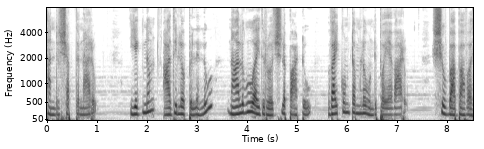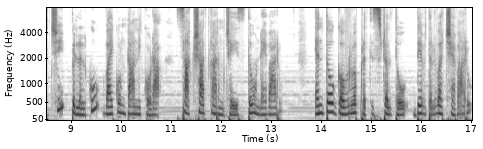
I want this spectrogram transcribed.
తండ్రి చెప్తున్నారు. యజ్ఞం ఆదిలో పిల్లలు నాలుగు ఐదు రోజుల పాటు వైకుంఠంలో ఉండిపోయేవారు. శివబాబా వచ్చి పిల్లలకు వైకుంఠాన్ని కూడా సాక్షాత్కారం చేయిస్తూ ఉండేవారు. ఎంతో గౌరవ ప్రతిష్టలతో దేవతలు వచ్చేవారు.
